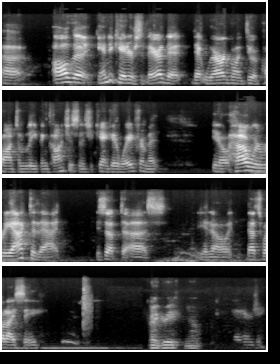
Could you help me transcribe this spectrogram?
Uh, all the indicators are there that that we are going through a quantum leap in consciousness. You can't get away from it. You know how we react to that is up to us. You know that's what I see. I agree. Yeah. Energy.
